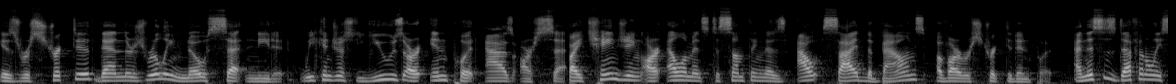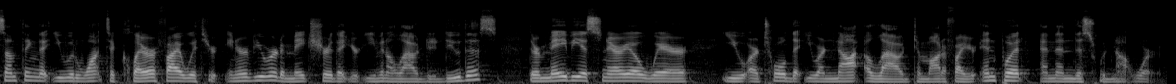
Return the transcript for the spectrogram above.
is restricted, then there's really no set needed. We can just use our input as our set by changing our elements to something that is outside the bounds of our restricted input. And this is definitely something that you would want to clarify with your interviewer to make sure that you're even allowed to do this. There may be a scenario where you are told that you are not allowed to modify your input, and then this would not work.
